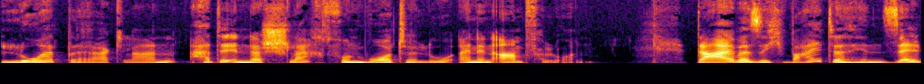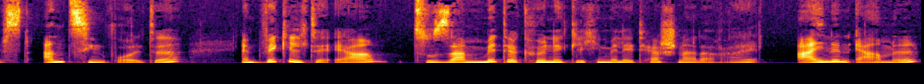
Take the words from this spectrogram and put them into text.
Lord Raglan hatte in der Schlacht von Waterloo einen Arm verloren. Da er aber sich weiterhin selbst anziehen wollte, entwickelte er zusammen mit der königlichen Militärschneiderei einen Ärmel,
